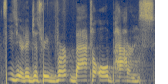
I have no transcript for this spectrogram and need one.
It's easier to just revert back to old patterns.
